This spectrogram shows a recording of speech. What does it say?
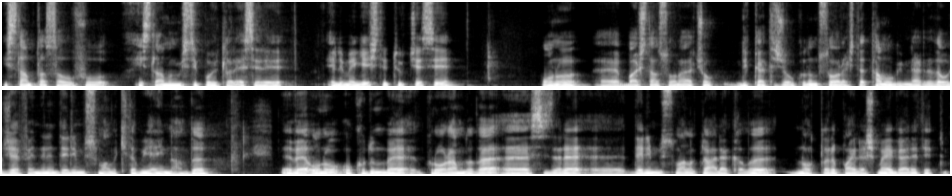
İslam tasavvufu, İslam'ın mistik boyutları eseri elime geçti Türkçesi. Onu e, baştan sona çok dikkatlice okudum. Sonra işte tam o günlerde de Hoca Efendi'nin Derin Müslümanlık kitabı yayınlandı. E, ve onu okudum ve programda da e, sizlere e, derin Müslümanlıkla alakalı notları paylaşmaya gayret ettim.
